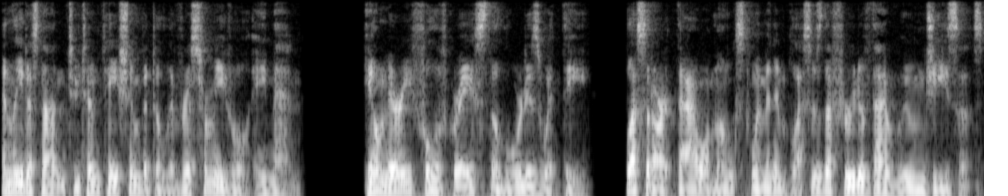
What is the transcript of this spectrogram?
And lead us not into temptation, but deliver us from evil. Amen. Hail Mary, full of grace, the Lord is with thee. Blessed art thou amongst women, and blessed is the fruit of thy womb, Jesus.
